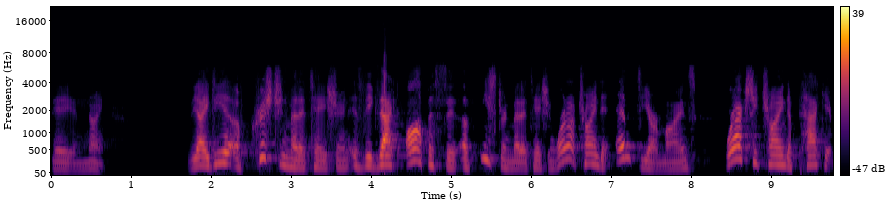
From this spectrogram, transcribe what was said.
day and night. The idea of Christian meditation is the exact opposite of Eastern meditation. We're not trying to empty our minds, we're actually trying to pack it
